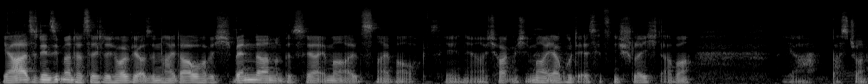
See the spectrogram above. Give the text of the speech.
Ja, also den sieht man tatsächlich häufig. Also in Haidao habe ich wenn dann bisher immer als Sniper auch gesehen. Ja, ich frage mich immer, ja gut, er ist jetzt nicht schlecht, aber ja, passt schon.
